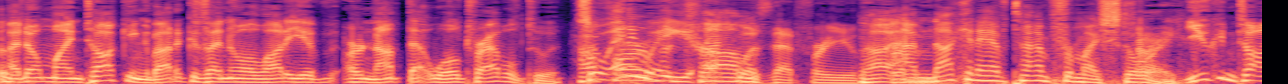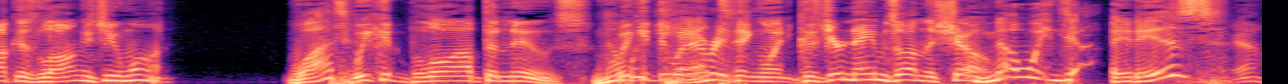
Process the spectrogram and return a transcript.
I don't mind talking about it because I know a lot of you are not that well traveled to it. How So far of a anyway, trek um, was that for you? I- I'm not going to have time for my story. You can talk as long as you want. What? We could blow out the news. No, we we could do can't. everything because your name's on the show. No, we, it is. Yeah.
